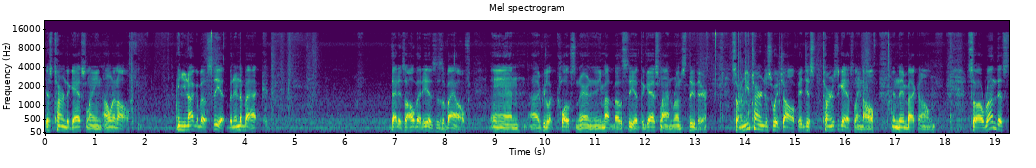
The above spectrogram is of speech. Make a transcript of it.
is turn the gasoline on and off. And you're not gonna be able to see it, but in the back, that is all that is is a valve. And uh, if you look close in there and you might be able to see it the gas line runs through there. So when you turn the switch off it just turns the gas line off and then back on. So I'll run this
